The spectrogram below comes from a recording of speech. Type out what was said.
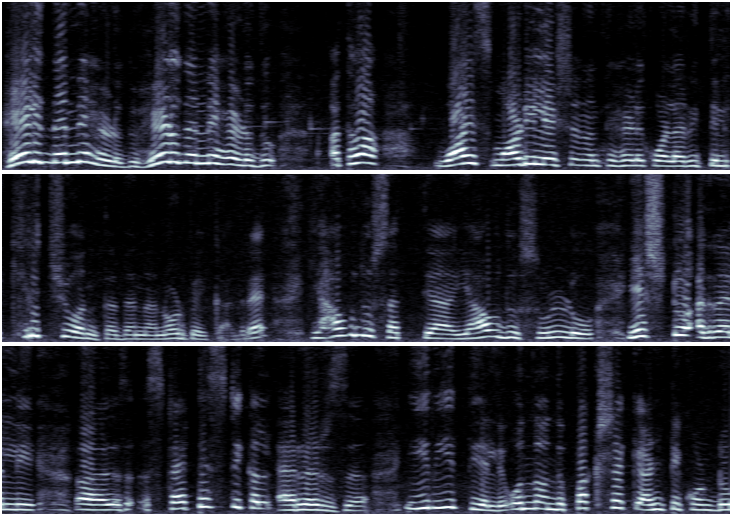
ಹೇಳಿದ್ದನ್ನೇ ಹೇಳೋದು ಹೇಳುವುದನ್ನೇ ಹೇಳೋದು, ಅಥವಾ ವಾಯ್ಸ್ ಮಾಡ್ಯುಲೇಷನ್ ಅಂತ ಹೇಳಿಕೊಳ್ಳೋ ರೀತಿಯಲ್ಲಿ ಕಿರುಚುವಂಥದ್ದನ್ನು ನೋಡಬೇಕಾದ್ರೆ ಯಾವುದು ಸತ್ಯ, ಯಾವುದು ಸುಳ್ಳು, ಎಷ್ಟು ಅದರಲ್ಲಿ ಸ್ಟ್ಯಾಟಿಸ್ಟಿಕಲ್ ಎರರ್ಸ್ ಈ ರೀತಿಯಲ್ಲಿ ಒಂದೊಂದು ಪಕ್ಷಕ್ಕೆ ಅಂಟಿಕೊಂಡು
